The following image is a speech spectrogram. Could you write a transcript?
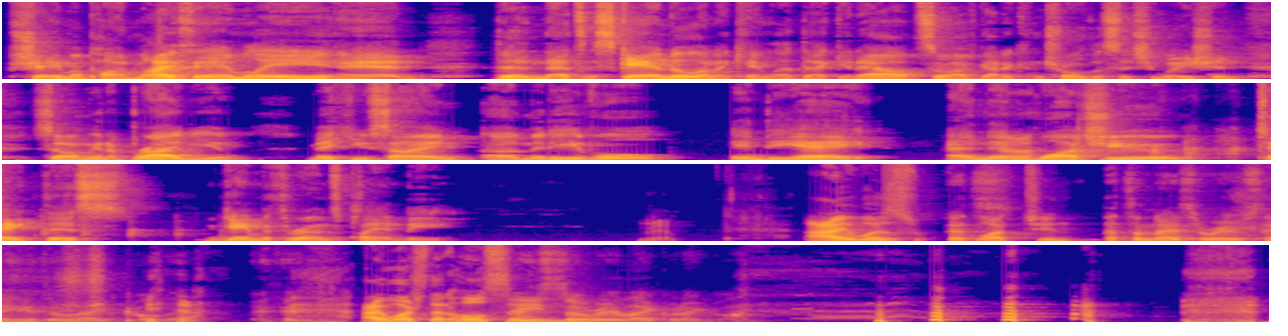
shame upon my family, and then that's a scandal, and I can't let that get out. So I've got to control the situation. So I'm going to bribe you, make you sign a medieval NDA, and then Yeah. watch you take this Game of Thrones Plan B. I was That's- watching. that's a nicer way of saying it than what I called Yeah. it. I think I watched that whole scene. I scene. still really like what I call it.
